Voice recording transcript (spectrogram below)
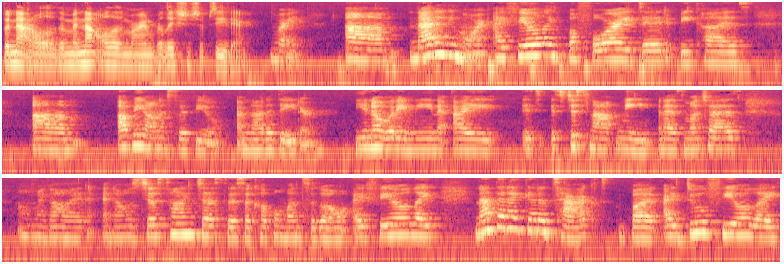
but not all of them and not all of them are in relationships either. Right. Um not anymore. I feel like before i did because um i'll be honest with you i'm not a dater. You know what i mean? I it's it's just not me. And as much as oh my god and i was just telling just this a couple months ago i feel like not that I get attacked, but I do feel like,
